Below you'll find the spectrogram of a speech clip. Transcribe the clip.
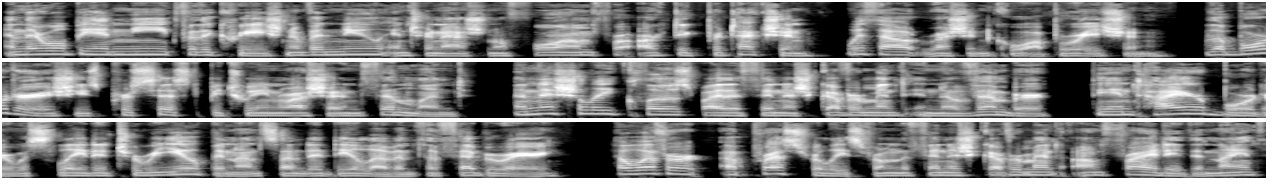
and there will be a need for the creation of a new international forum for Arctic protection without Russian cooperation. The border issues persist between Russia and Finland. Initially closed by the Finnish government in November, the entire border was slated to reopen on Sunday, the 11th of February. However, a press release from the Finnish government on Friday, the 9th,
